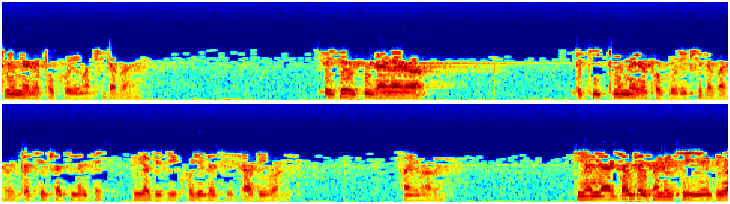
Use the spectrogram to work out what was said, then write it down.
ကင်းနေတဲ့ပုဂ္ဂိုလ်တွေမှာဖြစ်တတ်ပါတယ်စိတ်ထဲရှိတာကတော့တတိကင်းမဲ့တဲ့ပုဂ္ဂိုလ်တွေဖြစ်တတ်ပါတယ်တချင်းဖြတ်ခြင်းတဲ့စိတ်သူရပစ္စည်းခိုးခြင်းတဲ့စိတ်စသည်ပါအဲဒီပါပဲ တရားရအကြောင်းတိုက်ဆိုင်လို့ရှိရင်သူက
